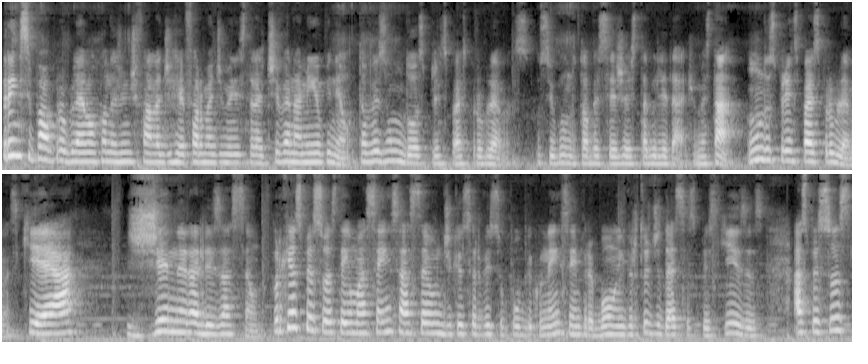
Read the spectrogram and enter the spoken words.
principal problema quando a gente fala de reforma administrativa, na minha opinião. Talvez um dos principais problemas. O segundo talvez seja a estabilidade. Mas tá, um dos principais problemas, que é a generalização. Porque as pessoas têm uma sensação de que o serviço público nem sempre é bom, em virtude dessas pesquisas, as pessoas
